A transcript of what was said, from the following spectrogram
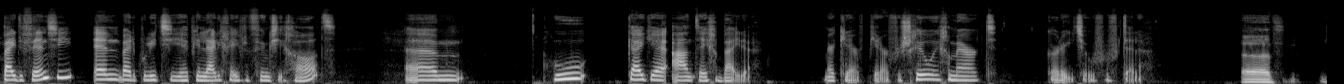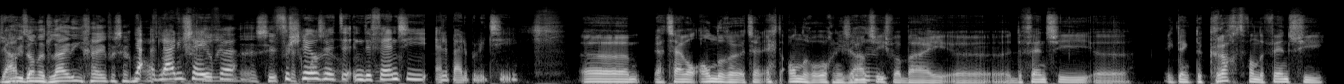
bij Defensie en bij de politie heb je een leidinggevende functie gehad. Ehm, hoe kijk jij aan tegen beide? Merk je daar, heb je daar verschil in gemerkt? Kan je er iets over vertellen? Eh, Ja, Moet je dan het leidinggeven, zeg maar? Ja, het leidinggeven. Verschil, zit, verschil zit in defensie en bij de politie. Ehm, ja, het zijn wel andere, het zijn echt andere organisaties mhm. waarbij defensie, ik denk de kracht van defensie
